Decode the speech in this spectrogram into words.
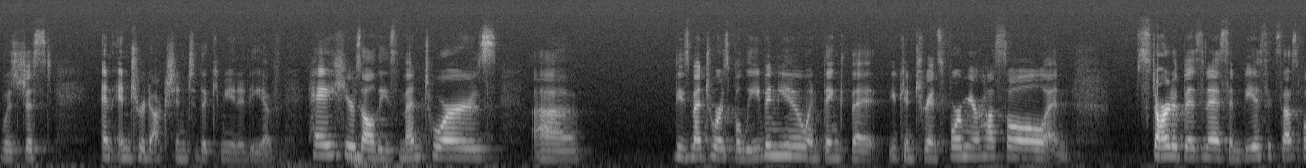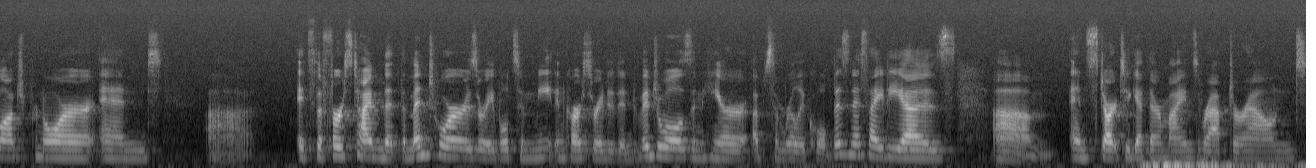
was just an introduction to the community of, hey, here's all these mentors. Uh, these mentors believe in you and think that you can transform your hustle and start a business and be a successful entrepreneur. And uh, it's the first time that the mentors are able to meet incarcerated individuals and hear of some really cool business ideas um, and start to get their minds wrapped around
